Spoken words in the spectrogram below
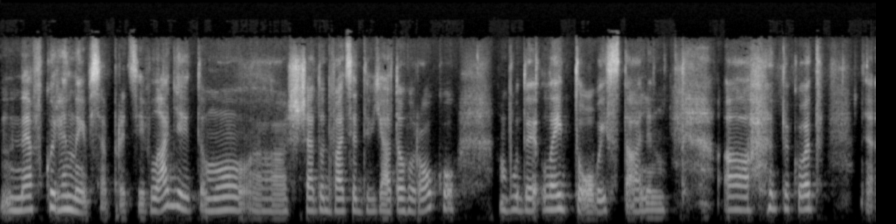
не вкорінився при цій владі, тому ще до 29-го року буде лейтовий Сталін. Так от, е,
